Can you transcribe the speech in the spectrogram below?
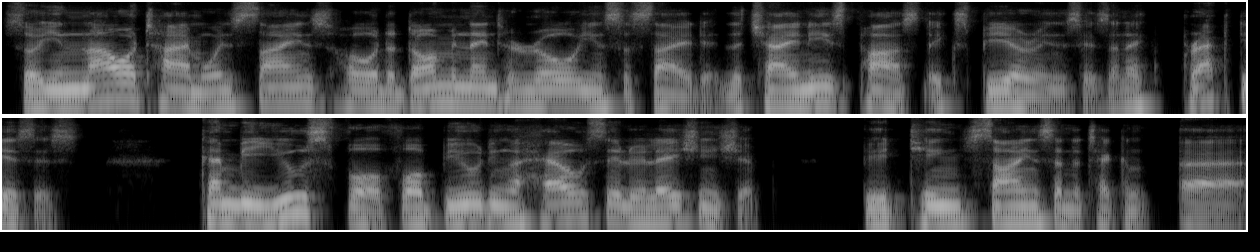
So in our time, when science hold a dominant role in society, the Chinese past experiences and practices can be useful for building a healthy relationship between science and tech, uh,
